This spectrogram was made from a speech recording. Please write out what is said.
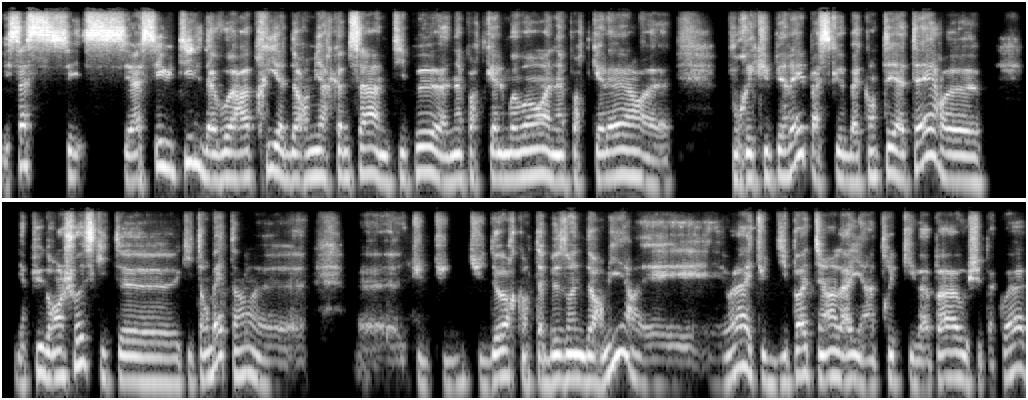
et ça, c'est assez utile d'avoir appris à dormir comme ça, un petit peu à n'importe quel moment, à n'importe quelle heure, euh, pour récupérer. Parce que bah, quand tu es à terre, euh, il n'y a plus grand chose qui te qui t'embête. Hein. Euh, euh, tu, tu, dors quand tu as besoin de dormir et, voilà et tu te dis pas tiens là il y a un truc qui va pas ou je sais pas quoi.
